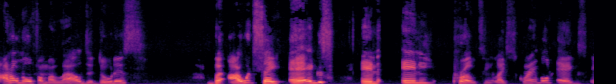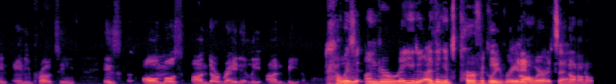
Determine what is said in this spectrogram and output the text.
I don't know if I'm allowed to do this, but I would say eggs in any protein, like scrambled eggs in any protein, is almost underratedly unbeatable. How is it underrated? I think it's perfectly rated No, where it's at. No, no, no.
